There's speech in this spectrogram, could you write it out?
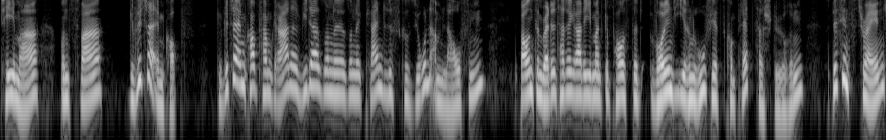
Thema. Und zwar Gewitter im Kopf. Gewitter im Kopf haben gerade wieder so eine, so eine kleine Diskussion am Laufen bei uns im Reddit hatte gerade jemand gepostet, wollen die ihren Ruf jetzt komplett zerstören? Ist ein bisschen strange.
